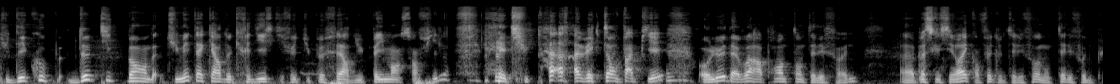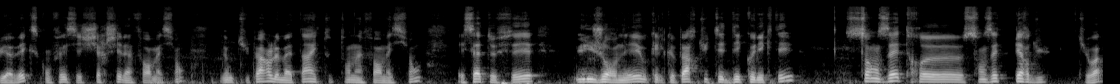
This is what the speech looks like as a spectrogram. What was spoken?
tu découpes deux petites bandes, tu mets ta carte de crédit, ce qui fait que tu peux faire du paiement sans fil, et tu pars avec ton papier au lieu d'avoir à prendre ton téléphone. Euh, parce que c'est vrai qu'en fait, le téléphone, on ne téléphone plus avec. Ce qu'on fait, c'est chercher l'information. Donc, tu pars le matin avec toute ton information et ça te fait une journée où quelque part, tu t'es déconnecté sans être, euh, sans être perdu. Tu vois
